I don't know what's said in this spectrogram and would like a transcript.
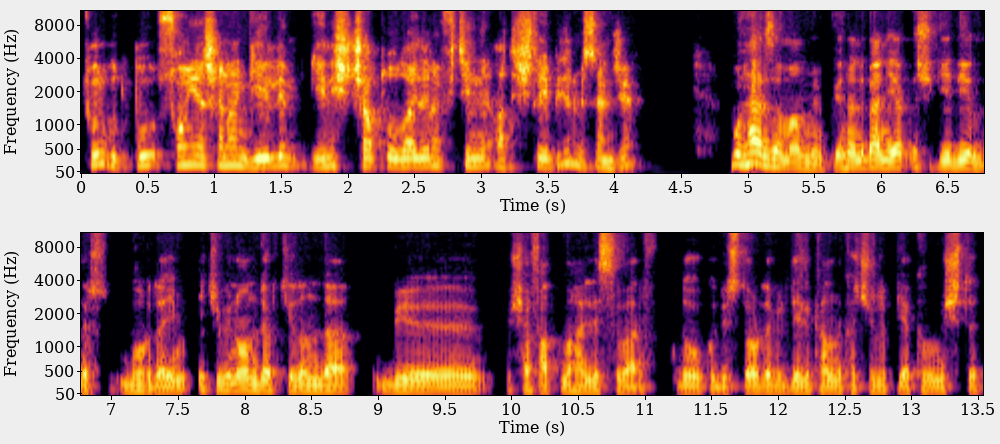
Turgut bu son yaşanan gerilim geniş çaplı olayların fitilini ateşleyebilir mi sence? Bu her zaman mümkün. Hani ben yaklaşık 7 yıldır buradayım. 2014 yılında bir e, Şafat Mahallesi var Doğu Kudüs'te. Orada bir delikanlı kaçırılıp yakılmıştı.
